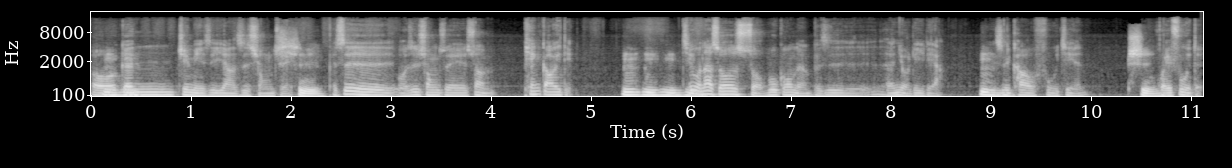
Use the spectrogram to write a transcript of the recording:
我、哦、跟 Jimmy 是一样是胸椎，是，可是我是胸椎算偏高一点。嗯嗯嗯。其实我那时候手部功能不是很有力量，嗯，是靠复健是恢复的，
